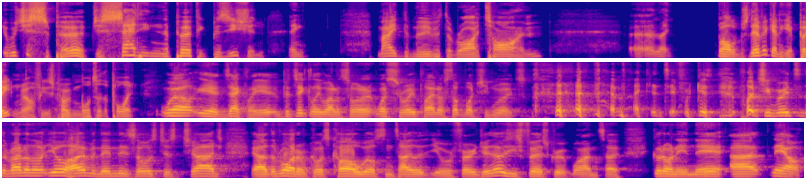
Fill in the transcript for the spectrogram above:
it was just superb. Just sat in the perfect position and made the move at the right time. Uh, like, well, it was never going to get beaten, Ralph. It was probably more to the point. Well, yeah, exactly. Particularly when I saw it, watched the replay and I stopped watching Roots. that made a difference because watching Roots in the run, I thought you're home, and then this horse just charged. Uh, the rider, of course, Kyle Wilson Taylor, that you're referring to, that was his first Group One, so good on him there. Uh, now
